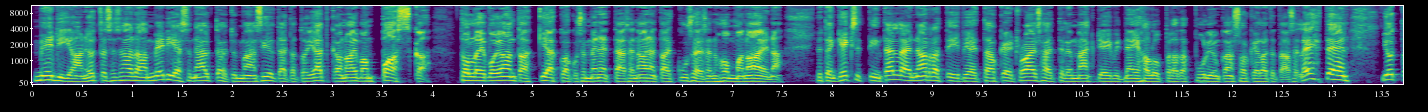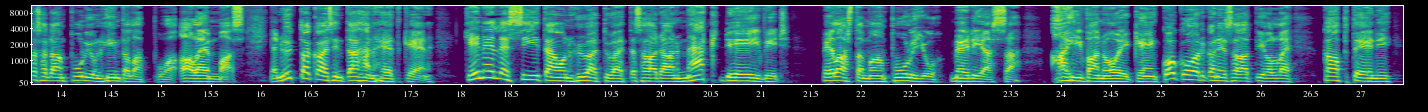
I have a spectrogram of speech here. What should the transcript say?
mediaan, jotta se saadaan mediassa näyttäytymään siltä, että tuo jätkä on aivan paska. Tolle ei voi antaa kiekkoa, kun se menettää sen aina tai kusee sen homman aina. Joten keksittiin tällainen narratiivi, että okei, okay, Drysaitel McDavid, ne ei halua pelata puljun kanssa, okei, okay, laitetaan se lehteen, jotta saadaan puljun hintalappua alemmas. Ja nyt takaisin tähän hetkeen. Kenelle siitä on hyötyä, että saadaan McDavid pelastamaan pulju mediassa? Aivan oikein. Koko organisaatiolle kapteeni,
